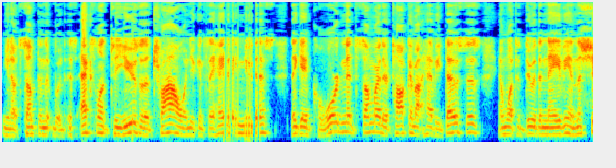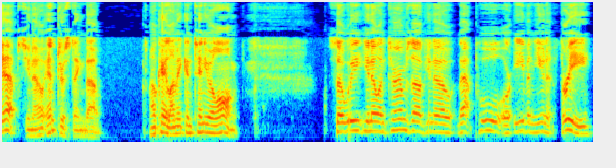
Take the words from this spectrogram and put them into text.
you know it's something that is excellent to use at a trial when you can say, hey, they knew this, they gave coordinates somewhere, they're talking about heavy doses and what to do with the Navy and the ships. You know, interesting though. Okay, let me continue along. So we, you know, in terms of, you know, that pool or even Unit 3,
